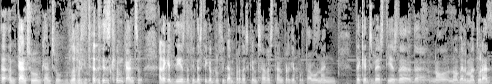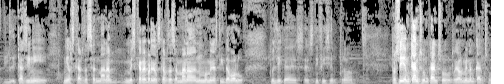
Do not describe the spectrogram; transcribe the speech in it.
Eh, em canso, em canso. La veritat és que em canso. Ara aquests dies, de fet, estic aprofitant per descansar bastant perquè portava un any d'aquests bèsties de, de no, no haver-me aturat quasi ni, ni els caps de setmana. Més que res perquè els caps de setmana normalment estic de bolo. Vull dir que és, és difícil, però... Però sí, em canso, em canso. Realment em canso.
